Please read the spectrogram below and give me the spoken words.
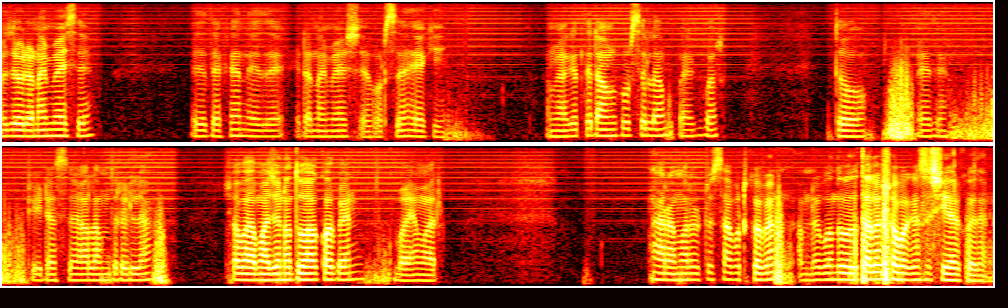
ওই যে ওইটা নামে আসছে এই যে দেখেন, এই যে এটা নামে এসে পড়ছে একই। আমি আগেতে ডাউনলোড করছিলাম কয়েকবার। তো এই যে ফিট আছে, আলহামদুলিল্লাহ। সবাই আমার জন্য দোয়া করবেন, ভাই আমার আর আমার একটু সাপোর্ট করবেন। আপনার বন্ধু তাহলে সবার কাছে শেয়ার করে দেন।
